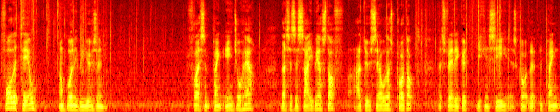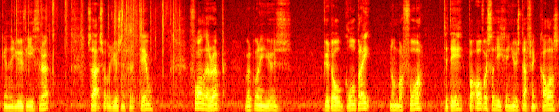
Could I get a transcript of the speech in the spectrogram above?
for the tail I'm going to be using fluorescent pink angel hair. This is the Sybai stuff. I do sell this product. It's very good. You can see it's got the, the pink and the UV through it. So that's what we're using for the tail. For the rib we're going to use good old Glo-Brite number 4 today but obviously you can use different colours.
